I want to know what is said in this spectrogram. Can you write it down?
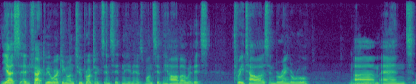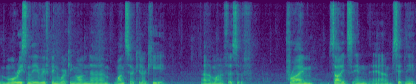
Yes, in fact, we're working on two projects in Sydney. There's One Sydney Harbour with its three towers in Barangaroo, Mm-hmm. Um, and more recently, we've been working on um, One Circular Quay, uh, one of the sort of prime sites in um, Sydney.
